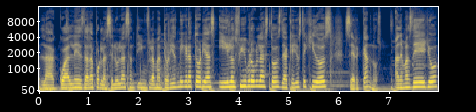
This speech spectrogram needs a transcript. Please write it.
la cual es dada por las células antiinflamatorias migratorias y los fibroblastos de aquellos tejidos cercanos. Además de ello,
